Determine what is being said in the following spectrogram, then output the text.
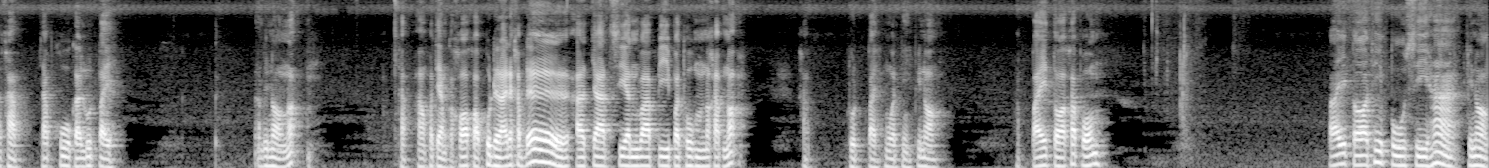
นะครับจับคู่กันรุดไปเอาพี่น้องเนาะครับเอาพอแจมก็ขอขอบคุณหลายๆนะครับ เด้ออาจารย์เซียนวาปีปทุมนะครับเนาะครับหลุดไปงวดนี้พี่น้อง ไปต่อครับผม ไปต่อที่ปูสี่ห้าพี่น้อง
